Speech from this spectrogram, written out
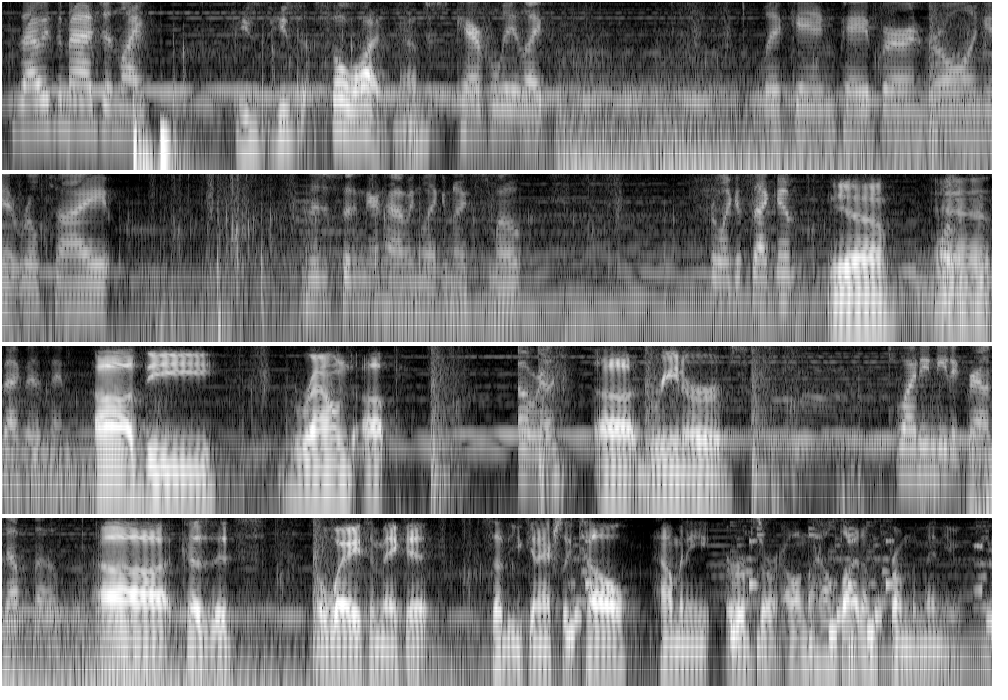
Because I always imagine like He's he's still alive, man. just carefully like licking paper and rolling it real tight, and then just sitting there and having like a nice smoke for like a second. Yeah. Well, it looks exactly the same. uh, the ground up Oh really? uh, green herbs. Why do you need it ground up though? Uh, because it's a way to make it so that you can actually tell how many herbs are on the health item from the menu. So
